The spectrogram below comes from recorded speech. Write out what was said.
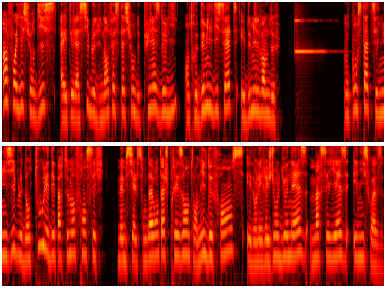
un foyer sur dix a été la cible d'une infestation de punaises de lit entre 2017 et 2022. On constate ces nuisibles dans tous les départements français, même si elles sont davantage présentes en Île-de-France et dans les régions lyonnaises, marseillaises et niçoises.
